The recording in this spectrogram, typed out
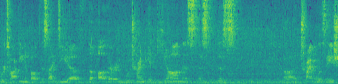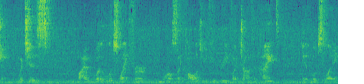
we're talking about this idea of the other, and we're trying to get beyond this this this uh, tribalization, which is by what it looks like for moral psychology. If you read like Jonathan Haidt, it looks like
